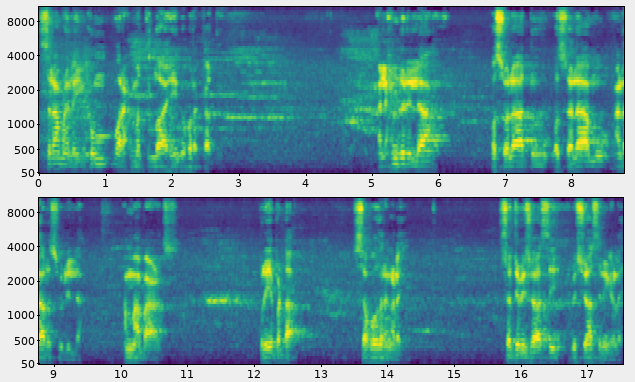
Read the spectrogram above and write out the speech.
അസ്സാം വലൈക്കും വറഹമത്തല്ലാഹി വബർക്കാത്തു അലഹമില്ല വസ്വലാത്തു വസ്സലാമു അല റസൂലില്ല. അമ്മ ബാഴ്സ് പ്രിയപ്പെട്ട സഹോദരങ്ങളെ സത്യവിശ്വാസി വിശ്വാസിനികളെ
